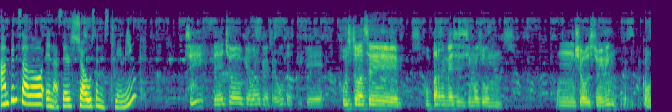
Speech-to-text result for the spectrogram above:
¿han pensado en hacer shows en streaming? Sí, de hecho, qué bueno que me preguntas, porque justo hace un par de meses hicimos un, un show de streaming con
